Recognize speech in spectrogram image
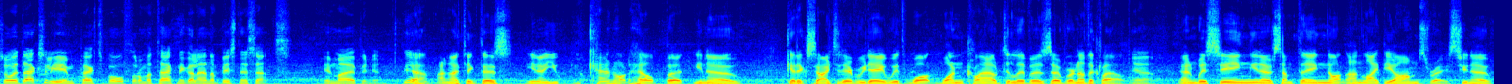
So it actually impacts both from a technical and a business sense, in my opinion. Yeah, and I think there's, you know, you, you cannot help but, you know, get excited every day with what one cloud delivers over another cloud. Yeah. And we're seeing, you know, something not unlike the arms race, you know,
